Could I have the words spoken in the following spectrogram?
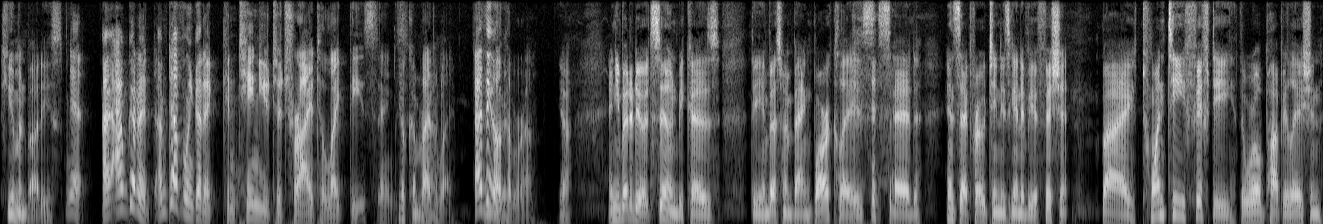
human bodies. Yeah, I, I'm gonna. I'm definitely gonna continue to try to like these things. You'll come By around. the way, I think I'll come around. Yeah. And you better do it soon because the investment bank Barclays said insect protein is going to be efficient. By 2050, the world population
